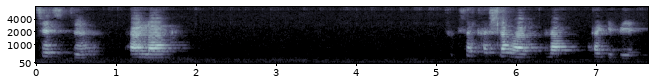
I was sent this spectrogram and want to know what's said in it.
Chester, Parlak. Çok güzel taşlar var. Lampa gibi.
